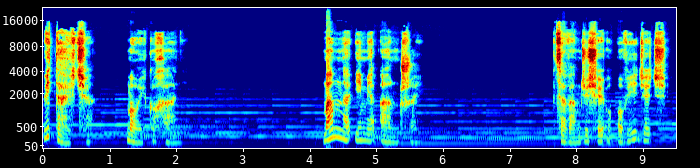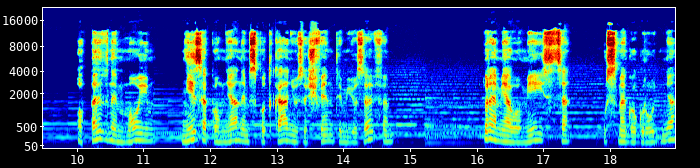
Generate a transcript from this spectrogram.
Witajcie, moi kochani. Mam na imię Andrzej. Chcę Wam dzisiaj opowiedzieć o pewnym moim niezapomnianym spotkaniu ze świętym Józefem, które miało miejsce 8 grudnia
